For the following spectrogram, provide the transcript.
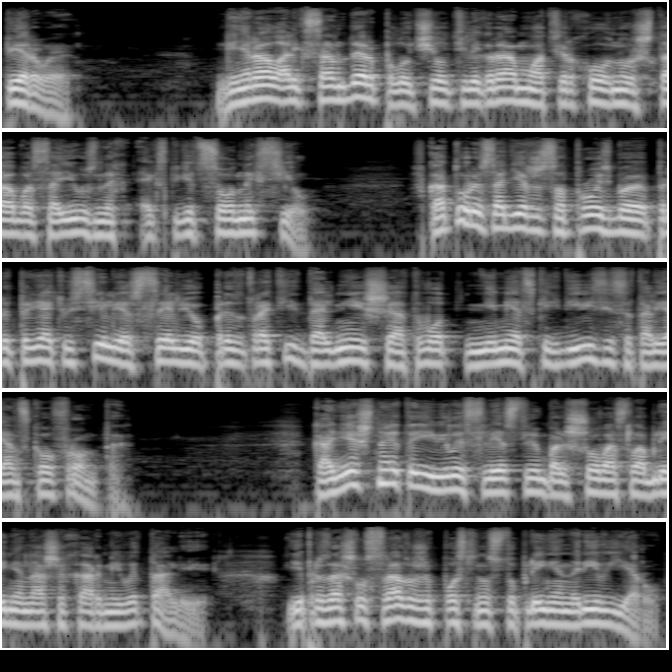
Первое. Генерал Александр получил телеграмму от Верховного штаба союзных экспедиционных сил, в которой содержится просьба предпринять усилия с целью предотвратить дальнейший отвод немецких дивизий с итальянского фронта. Конечно, это явилось следствием большого ослабления наших армий в Италии и произошло сразу же после наступления на Ривьеру.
